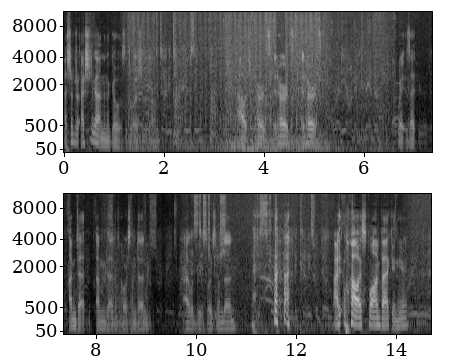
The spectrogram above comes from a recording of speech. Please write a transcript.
I should I should have gotten in the ghost. That's what I should have the done. targets are Crimson. Ouch! It hurts. It hurts. It hurts. It, Commander. Wait, is that? I'm dead. I'm dead. Of course, I'm dead. I would be the first one dead. Destroy them, the Coveys will build I wow! I spawned back in here. rooting them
